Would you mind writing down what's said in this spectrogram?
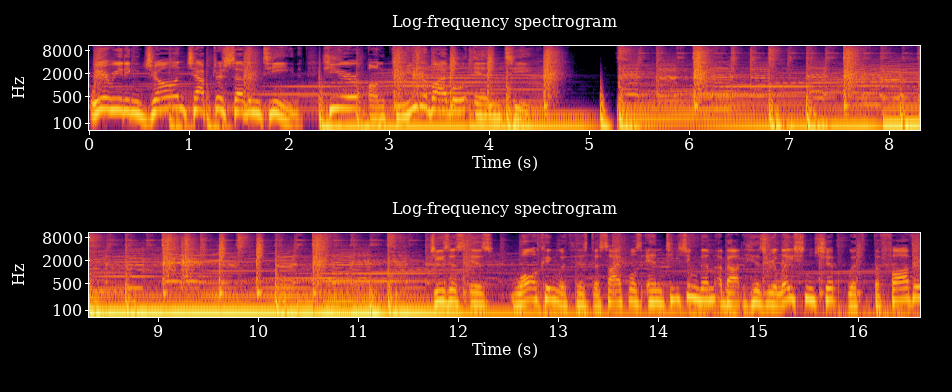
We are reading John chapter 17 here on Commuter Bible NT. Jesus is walking with his disciples and teaching them about his relationship with the Father,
